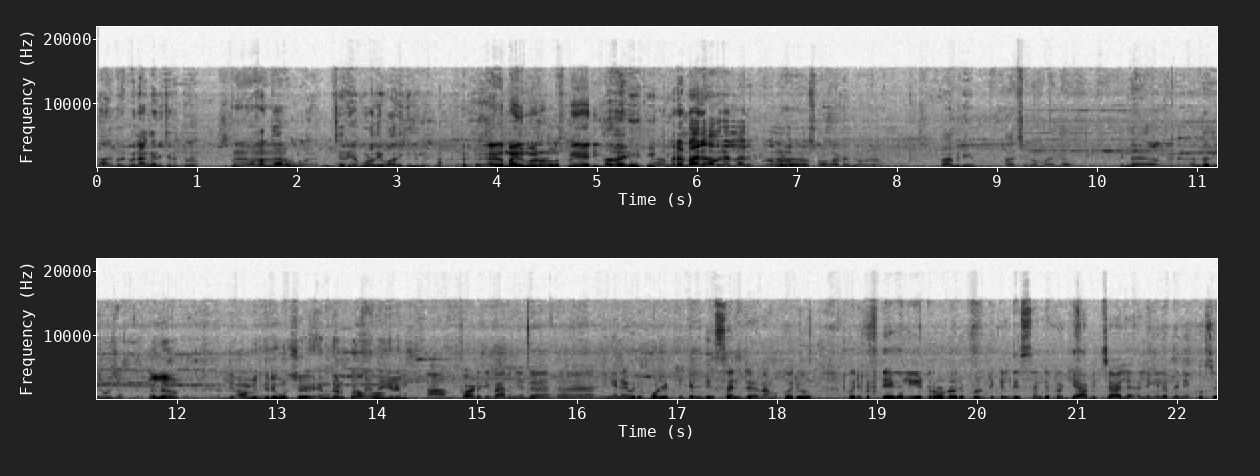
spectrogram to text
ആ ഇവർക്ക് പിന്നെ അങ്ങനെ ഇച്ചിരി അഹങ്കാരമുള്ളവരാണ് ചെറിയ കോടതി ബാധിക്കുന്നില്ല. അതായത് മരുമോനോടുള്ള സ്നേഹമായിരിക്കും. അതായിരിക്കും. അവരെല്ലാവരും കൂടെ സ്ട്രോങ് ആയിട്ട് നിന്നവരാണ് ഫാമിലിയും അച്ഛനും അമ്മ എല്ലാവരും. പിന്നെ എന്താ നീ ചോദിച്ചാൽ അല്ല അമിതിനെ കുറിച്ച് എന്താണ് എന്തെങ്കിലും? കോടതി പറഞ്ഞത് ഇങ്ങനെ ഒരു പൊളിറ്റിക്കൽ ഡിസെന്റ് നമുക്കൊരു ഒരു പ്രത്യേക ലീഡറോട് ഒരു പൊളിറ്റിക്കൽ ഡിസെന്റ് പ്രഖ്യാപിച്ചാൽ അല്ലെങ്കിൽ അതിനെക്കുറിച്ച്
